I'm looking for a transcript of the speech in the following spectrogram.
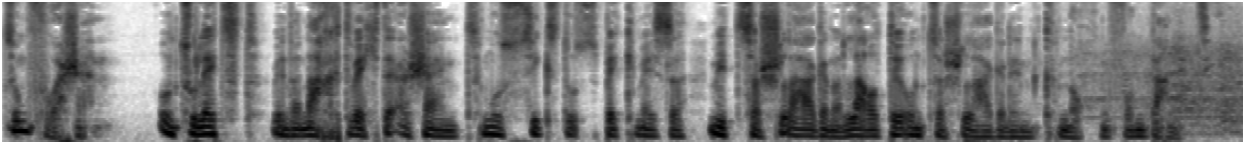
zum Vorschein. Und zuletzt, wenn der Nachtwächter erscheint, muss Sixtus Beckmesser mit zerschlagener Laute und zerschlagenen Knochen von dannen ziehen.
